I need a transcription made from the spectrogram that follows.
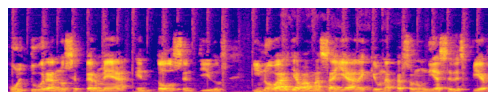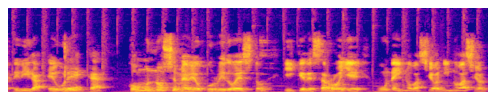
cultura no se permea en todos sentidos. Innovar ya va más allá de que una persona un día se despierte y diga, Eureka, cómo no se me había ocurrido esto y que desarrolle una innovación. Innovación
